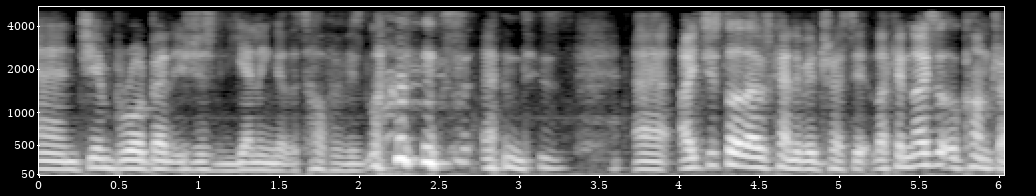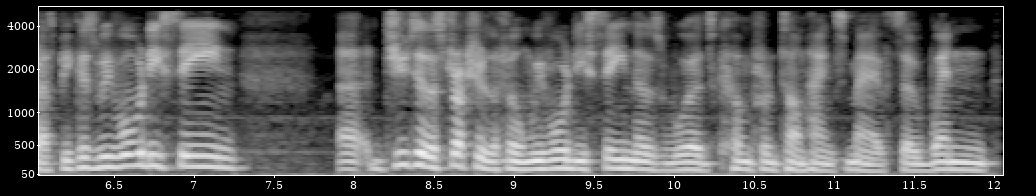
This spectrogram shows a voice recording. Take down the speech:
and Jim Broadbent is just yelling at the top of his lungs. and his, uh, I just thought that was kind of interesting, like a nice little contrast because we've already seen, uh, due to the structure of the film, we've already seen those words come from Tom Hanks' mouth. So when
